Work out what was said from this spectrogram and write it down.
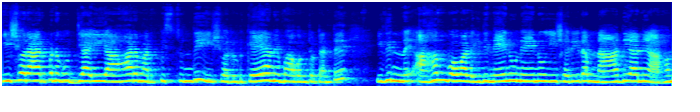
ఈశ్వరార్పణ బుద్ధ్య ఈ ఆహారం అర్పిస్తుంది ఈశ్వరుడికే అనే భావంతో అంటే ఇది అహం పోవాలి ఇది నేను నేను ఈ శరీరం నాది అనే అహం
